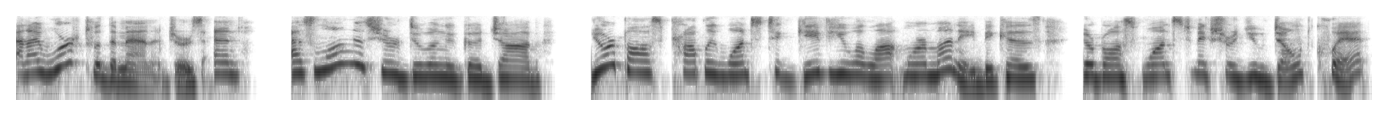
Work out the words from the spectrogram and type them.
and I worked with the managers. And as long as you're doing a good job, your boss probably wants to give you a lot more money because your boss wants to make sure you don't quit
